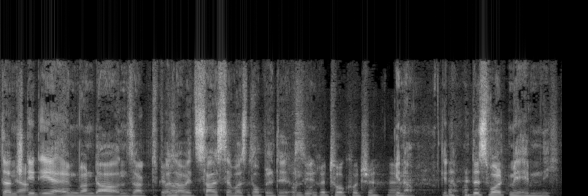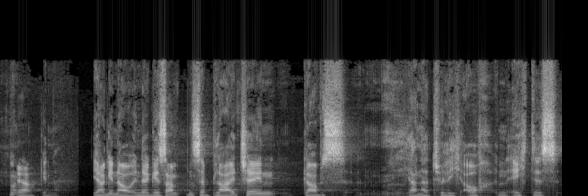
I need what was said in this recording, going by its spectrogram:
dann ja. steht er irgendwann da und sagt, pass Genau. auf, jetzt zahlst du was Doppelte. Und, Die Retourkutsche. Ja. Genau, genau. Und das wollten wir eben nicht. Ne? Ja. Genau. ja, genau. In der gesamten Supply Chain gab es ja natürlich auch ein echtes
